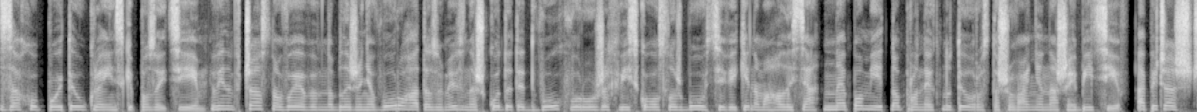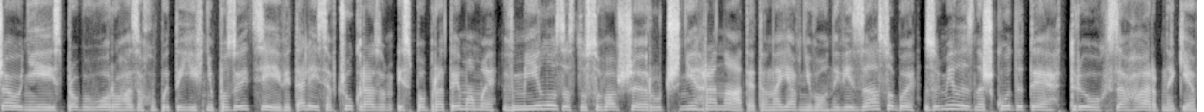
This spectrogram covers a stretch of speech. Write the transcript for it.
захопити українські позиції. Він вчасно виявив наближення ворога та зумів знешкодити двох ворожих військовослужбовців, які намагалися непомітно проникнути у розташування наших бійців. А під час ще однієї спроби ворога захопити їхні позиції, Віталій Савчук разом із побратимами, вміло застосувавши ручні гранати та наявні вогневі засоби, зуміли знешкодити трьох загарбників.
